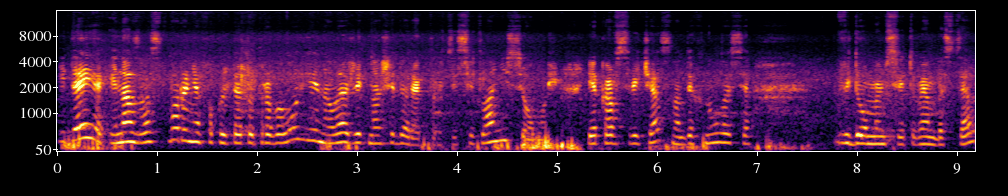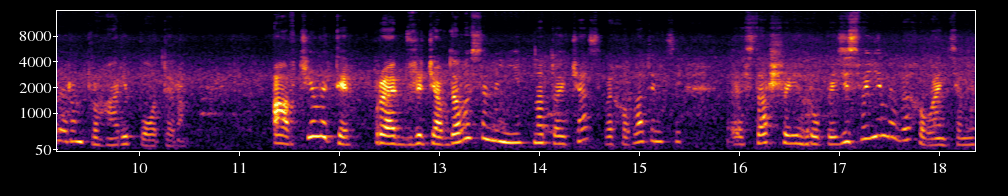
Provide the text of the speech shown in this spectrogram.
Ідея і назва створення факультету травології належить нашій директорці Світлані Сьомош, яка в свій час надихнулася відомим світовим бестселером про Гаррі Поттера. А втілити проект життя вдалося мені на той час виховательці е, старшої групи зі своїми вихованцями.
